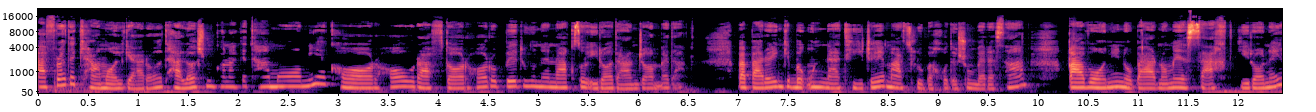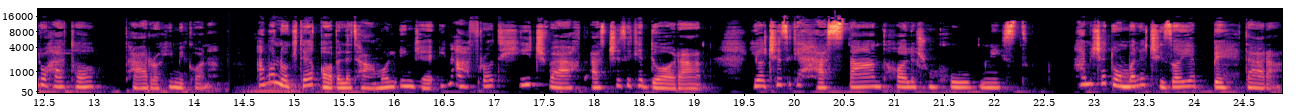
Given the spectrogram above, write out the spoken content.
افراد کمالگرا تلاش می‌کنن که تمامی کارها و رفتارها رو بدون نقض و ایراد انجام بدن و برای اینکه به اون نتیجه مطلوب خودشون برسن قوانین و برنامه سختگیرانه ای رو حتی طراحی می‌کنن. اما نکته قابل تحمل این که این افراد هیچ وقت از چیزی که دارن یا چیزی که هستند حالشون خوب نیست. همیشه دنبال چیزای بهترن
